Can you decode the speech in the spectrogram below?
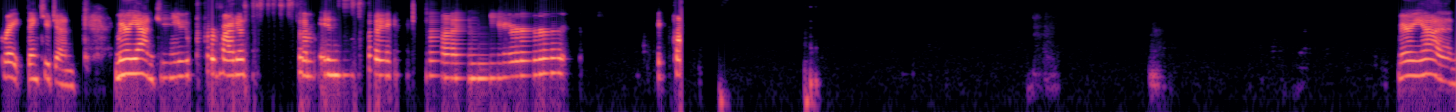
Great, thank you, Jen. Marianne, can you provide us some insight on your Marianne.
